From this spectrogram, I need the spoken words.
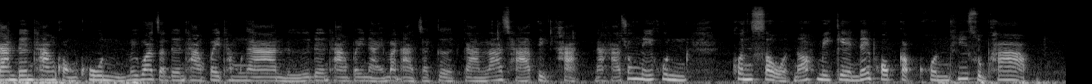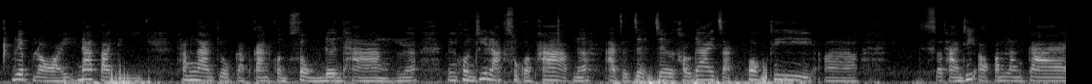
การเดินทางของคุณไม่ว่าจะเดินทางไปทำงาน หรือเดินทางไปไหนมันอาจจะเกิดการล่าช้าติดขัดนะคะ ช่วงนี้คุณคนโสดเนาะมีเกณฑ์ได้พบกับคนที่สุภาพ เรียบร้อย หน้าตาดีทำงานเกี่ยวกับการขนส่งเดินทางเนะเป็นคนที่รักสุขภาพเนะอาจจะเจอเจอเขาได้จากพวกที่สถานที่ออกกำลังกาย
